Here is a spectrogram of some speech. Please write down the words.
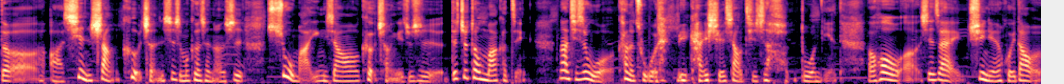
的啊，线上课程是什么课程呢？是数码营销课程，也就是 digital marketing。那其实我看得出，我 离开学校其实很多年，然后呃，现在去年回到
